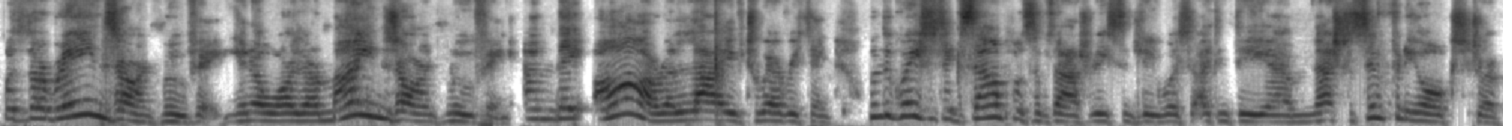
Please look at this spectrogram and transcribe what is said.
but their brains aren't moving you know or their minds aren't moving and they are alive to everything. One of the greatest examples of that recently was i think the um, national symphony orchestra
